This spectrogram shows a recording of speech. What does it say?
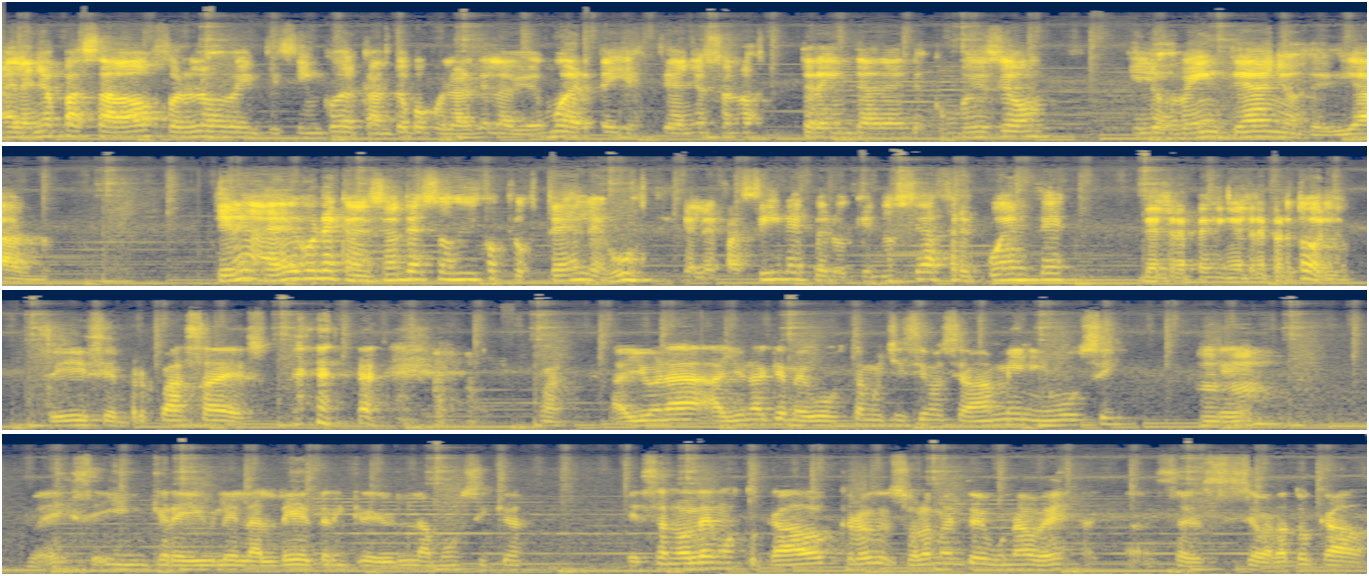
el año pasado fueron los 25 del canto popular de la vida y muerte, y este año son los 30 de descomposición y los 20 años de Diablo. ¿Tienen, ¿Hay alguna canción de esos discos que a ustedes les guste, que les fascine, pero que no sea frecuente del, en el repertorio? Sí, siempre pasa eso. Bueno, hay una, hay una que me gusta muchísimo, se llama Mini Uzi. Es increíble la letra, increíble la música. Esa no la hemos tocado, creo que solamente una vez se, se habrá tocado.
